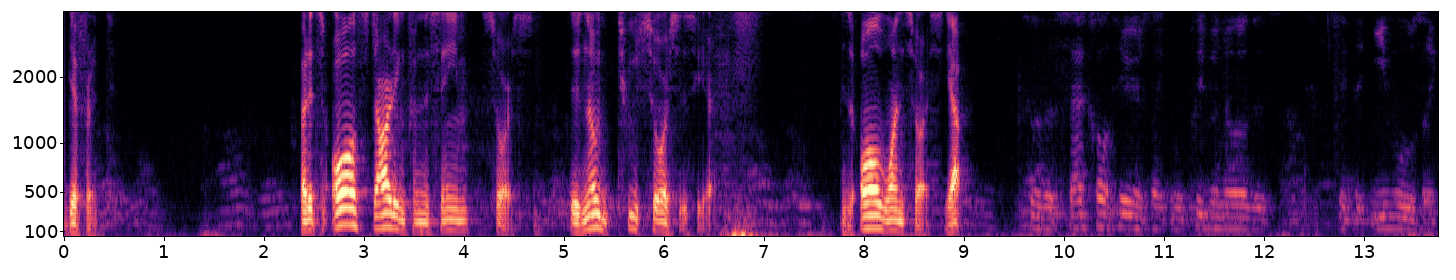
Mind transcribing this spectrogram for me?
different. But it's all starting from the same source. There's no two sources here. It's all one source. Yep. So the sackcloth here is like in Klibano, there's like the evil is like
